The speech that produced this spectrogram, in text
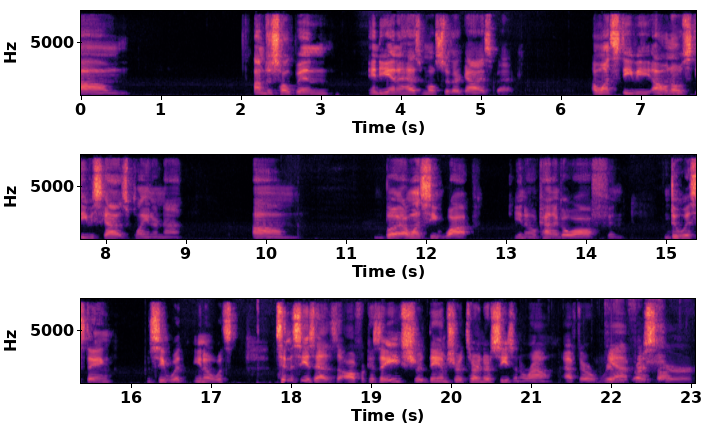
Um, I'm just hoping Indiana has most of their guys back. I want Stevie. I don't know if Stevie Scott is playing or not. Um, but I want to see WAP, you know, kind of go off and do his thing and see what you know what's Tennessee has has to offer because they sure damn sure turned their season around after a really yeah, for start. sure.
